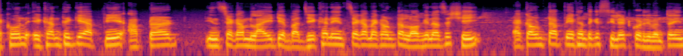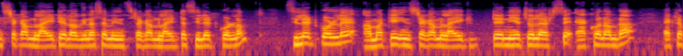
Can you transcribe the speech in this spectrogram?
এখন এখান থেকে আপনি আপনার ইনস্টাগ্রাম লাইটে বা যেখানে ইনস্টাগ্রাম অ্যাকাউন্টটা লগ ইন আছে, সেই অ্যাকাউন্টটা আপনি এখান থেকে সিলেক্ট করে দেবেন। তো ইনস্টাগ্রাম লাইটে লগ ইন আছে, আমি ইনস্টাগ্রাম লাইটটা সিলেক্ট করলাম। সিলেক্ট করলে আমাকে ইনস্টাগ্রাম লাইটে নিয়ে চলে আসছে। এখন আমরা একটা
